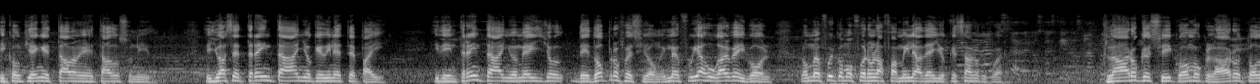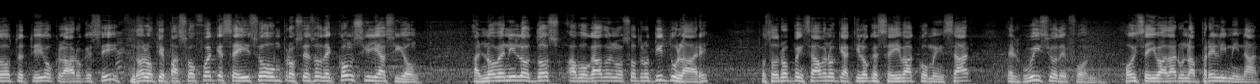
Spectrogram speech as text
y con quién estaban en Estados Unidos. Y yo hace 30 años que vine a este país, y de en 30 años me he dicho de dos profesiones, y me fui a jugar béisbol, no me fui como fueron las familias de ellos, que saben lo que fueron. Claro que sí, ¿cómo? Claro, todos los testigos, claro que sí. No, lo que pasó fue que se hizo un proceso de conciliación. Al no venir los dos abogados nosotros titulares, nosotros pensábamos que aquí lo que se iba a comenzar el juicio de fondo. Hoy se iba a dar una preliminar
